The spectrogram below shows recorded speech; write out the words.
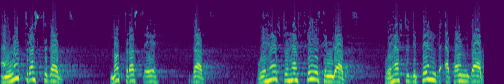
and not trust God, not trust eh, God. We have to have faith in God. We have to depend upon God.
